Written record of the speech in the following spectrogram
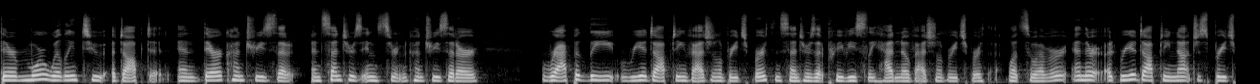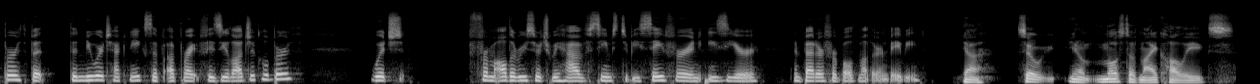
they're more willing to adopt it. And there are countries that, and centers in certain countries that are rapidly readopting vaginal breech birth in centers that previously had no vaginal breech birth whatsoever. And they're uh, readopting not just breech birth, but the newer techniques of upright physiological birth, which, from all the research we have, seems to be safer and easier and better for both mother and baby. Yeah. So, you know, most of my colleagues,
